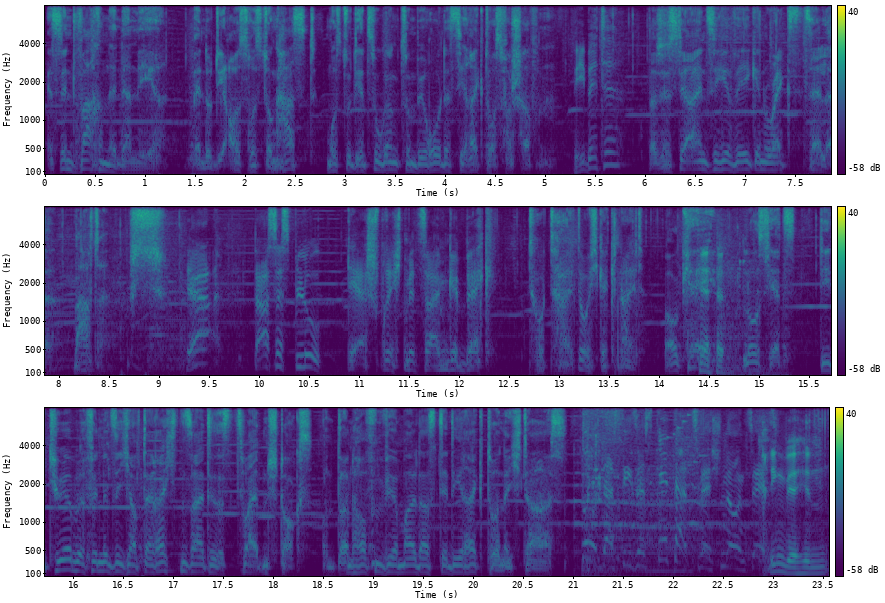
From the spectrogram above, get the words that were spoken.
Es sind Wachen in der Nähe. Wenn du die Ausrüstung hast, musst du dir Zugang zum Büro des Direktors verschaffen. wie bitte? Das ist der einzige Weg in Rex Zelle. Warte. Psst. Ja, das ist Blue. Der spricht mit seinem Gebäck. Total durchgeknallt. Okay, los jetzt. Die Tür befindet sich auf der rechten Seite des zweiten Stocks. Und dann hoffen wir mal, dass der Direktor nicht da ist. dass dieses Gitter zwischen uns ist. Kriegen wir hin.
